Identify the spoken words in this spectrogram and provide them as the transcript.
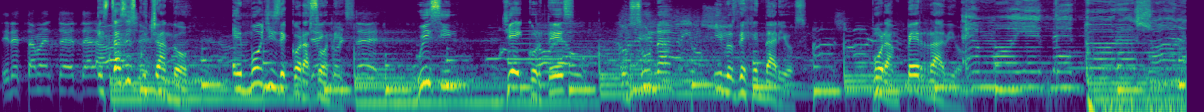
Directamente Estás escuchando Emojis de Corazones. Wisin, Jay Cortés, Osuna y los legendarios. Por Amper Radio. Emojis de Corazones.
